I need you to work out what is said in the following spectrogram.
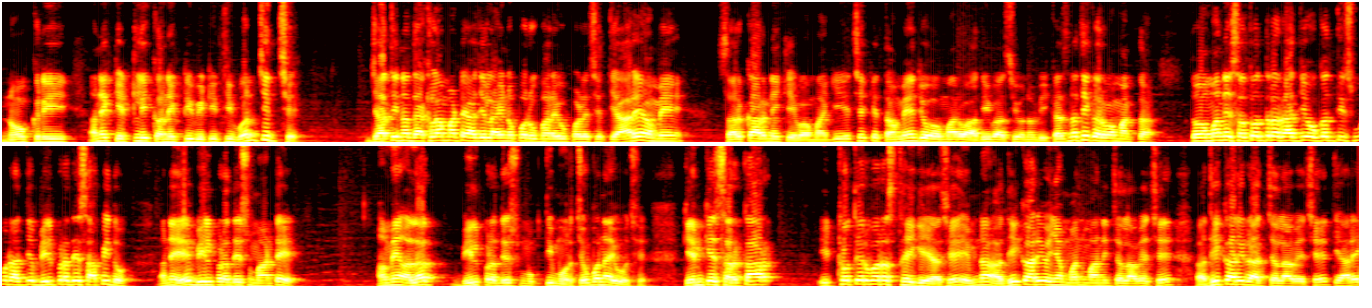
નોકરી અને કેટલી કનેક્ટિવિટીથી વંચિત છે. જાતિના દાખલા માટે આજે લાઈનો પર ઊભા રહેવું પડે છે. ત્યારે અમે સરકારને કહેવા માંગીએ છીએ કે તમે જો અમારો આદિવાસીઓનો વિકાસ નથી કરવા માંગતા, તો અમને સ્વતંત્ર રાજ્ય ઓગણત્રીસમું રાજ્ય ભીલ પ્રદેશ આપી દો. અને એ ભીલ પ્રદેશ માટે અમે અલગ ભીલ પ્રદેશ મુક્તિ મોરચો બનાવ્યો છે. કેમ કે સરકાર ઇઠ્ઠોતેર વર્ષ થઈ ગયા છે, એમના અધિકારીઓ અહીંયા મનમાની ચલાવે છે, અધિકારી રાજ ચલાવે છે, ત્યારે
